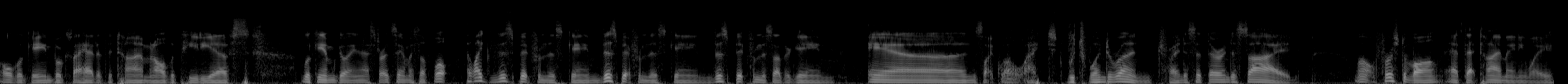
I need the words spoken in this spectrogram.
all the game books I had at the time and all the PDFs, looking at them going, and I started saying to myself, well, I like this bit from this game, this bit from this game, this bit from this other game, and it's like, well, I, which one to run? Trying to sit there and decide. Well, first of all, at that time anyway,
